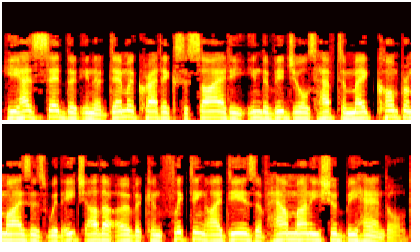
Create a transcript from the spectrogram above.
he has said that in a democratic society individuals have to make compromises with each other over conflicting ideas of how money should be handled.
